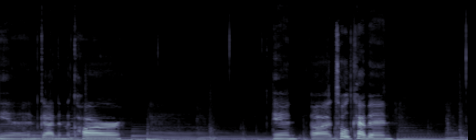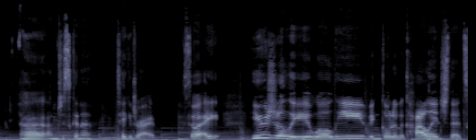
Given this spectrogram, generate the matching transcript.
and got in the car and uh, told Kevin, uh, I'm just gonna take a drive. So I usually will leave and go to the college that's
